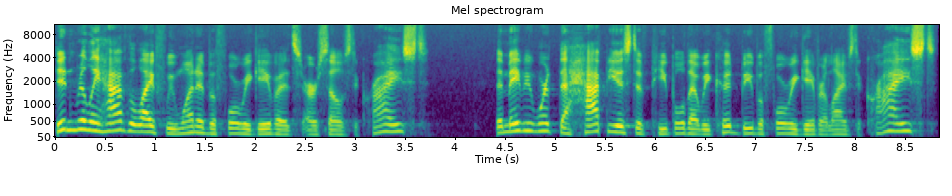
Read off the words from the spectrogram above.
didn't really have the life we wanted before we gave ourselves to Christ. that maybe weren't the happiest of people that we could be before we gave our lives to Christ.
